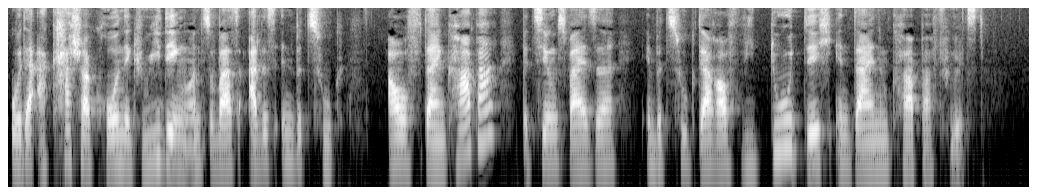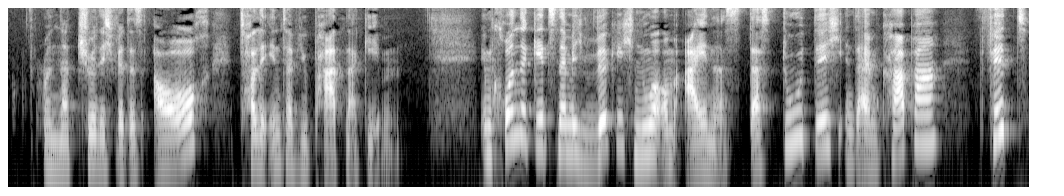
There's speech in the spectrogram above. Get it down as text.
oder Akasha-Chronik-Reading und sowas, alles in Bezug auf deinen Körper beziehungsweise in Bezug darauf, wie du dich in deinem Körper fühlst. Und natürlich wird es auch tolle Interviewpartner geben. Im Grunde geht es nämlich wirklich nur um eines, dass du dich in deinem Körper fit,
